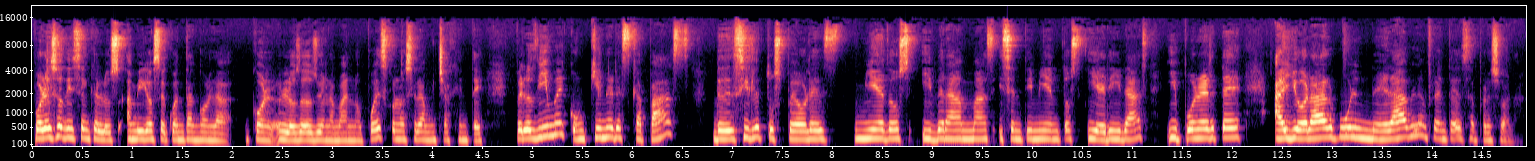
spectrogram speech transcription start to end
Por eso dicen que los amigos se cuentan con, la, con los dedos de una mano. Puedes conocer a mucha gente, pero dime con quién eres capaz de decirle tus peores miedos y dramas y sentimientos y heridas y ponerte a llorar vulnerable enfrente de esa persona.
